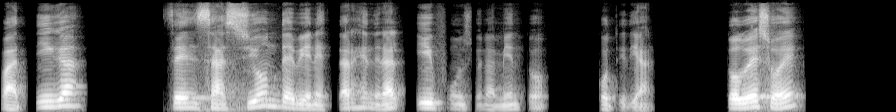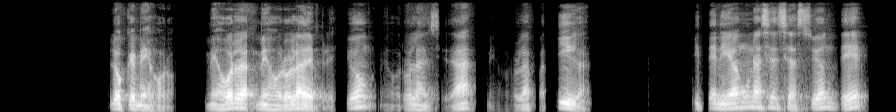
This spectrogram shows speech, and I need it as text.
fatiga, sensación de bienestar general y funcionamiento cotidiano. Todo eso es lo que mejoró. Mejoró, mejoró la depresión, mejoró la ansiedad, mejoró la fatiga. Y tenían una sensación de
